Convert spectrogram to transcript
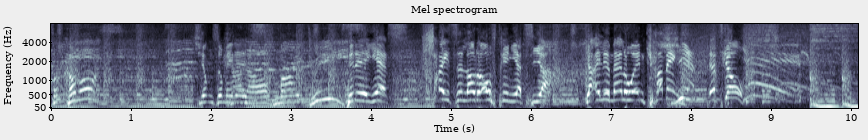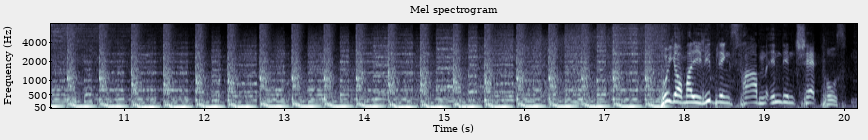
So, come on! Jungs und Mädels. Bitte jetzt. Scheiße, lauter aufdrehen jetzt hier. Geile Mellow incoming. Yeah. Let's go. Ruhig auch mal die Lieblingsfarben in den Chat posten.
